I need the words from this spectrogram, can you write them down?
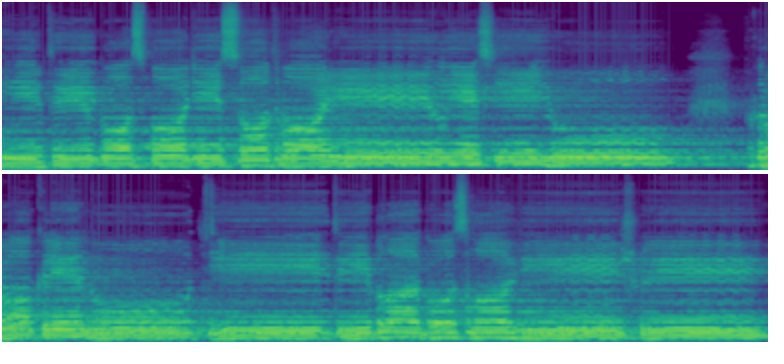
и Ты, Господи, сотворил есию, проклянут Ти, Ты благословишь их.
